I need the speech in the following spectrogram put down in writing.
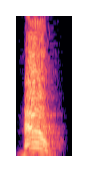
No!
